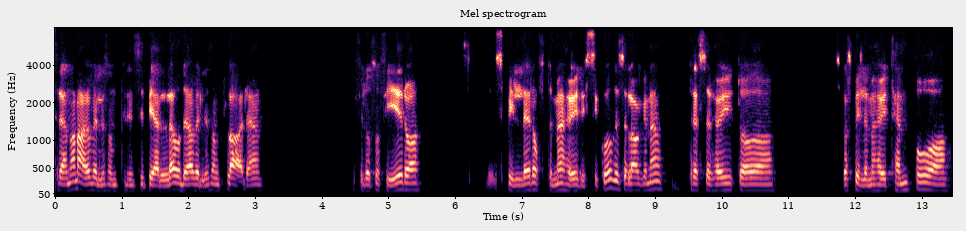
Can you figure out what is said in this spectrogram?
trenerne, er jo veldig sånn prinsipielle og de har veldig sånn klare filosofier. og spiller ofte med høy risiko, disse lagene. Presser høyt og skal spille med høyt tempo. og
